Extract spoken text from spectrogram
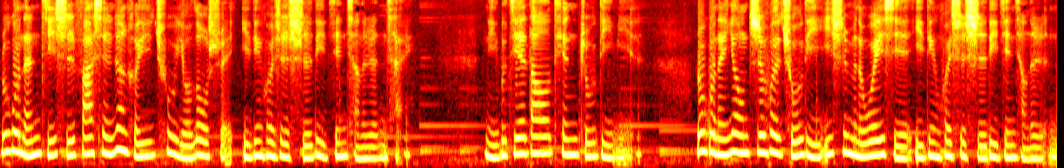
如果能及时发现任何一处有漏水，一定会是实力坚强的人才。你不接刀，天诛地灭。如果能用智慧处理医师们的威胁，一定会是实力坚强的人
